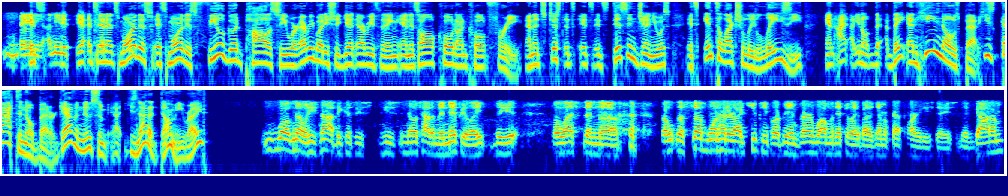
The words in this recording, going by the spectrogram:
mania. I mean, it, yeah, it's and it's more this it's more this feel good policy where everybody should get everything and it's all quote unquote free. And it's just it's it's it's disingenuous. It's intellectually lazy. And I, you know, they and he knows better. He's got to know better. Gavin Newsom, uh, he's not a dummy, right? Well, no, he's not because he's he's knows how to manipulate the the less than uh, the, the sub 100 IQ people are being very well manipulated by the Democrat Party these days. They've got them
